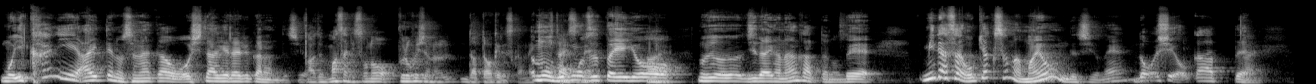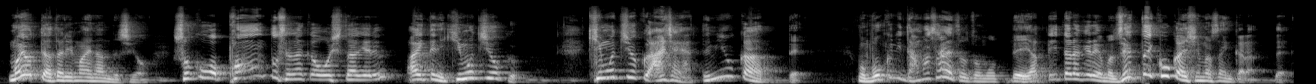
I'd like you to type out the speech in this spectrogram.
もういかに相手の背中を押してあげられるかなんですよ。あ、でもまさにそのプロフェッショナルだったわけですからね。もう僕もずっと営業の時代が長かったので、皆さんお客様迷うんですよね。どうしようかって。はい迷って当たり前なんですよ。そこをポーンと背中を押してあげる。相手に気持ちよく。気持ちよく、あ、じゃあやってみようかって。もう僕に騙されたと思ってやっていただければ絶対後悔しませんからって。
